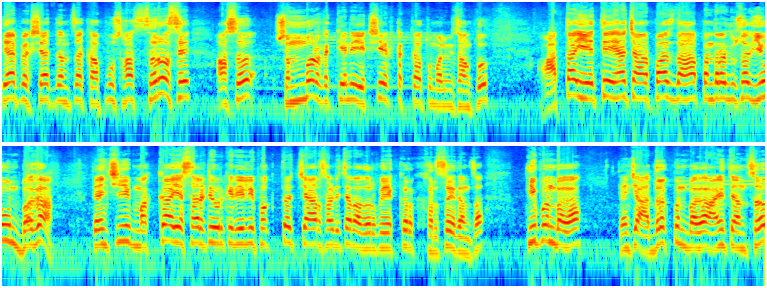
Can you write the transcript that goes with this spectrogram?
त्यापेक्षा त्यांचा कापूस हा सरस आहे. असं शंभर टक्क्याने एकशे एक टक्का तुम्हाला मी सांगतो. आता येते ह्या चार पाच दहा पंधरा दिवसात येऊन बघा. त्यांची मक्का एस आर टीवर केलेली फक्त चार साडेचार हजार रुपये एकर खर्च आहे त्यांचा. ती पण बघा. त्यांची अद्रक पण बघा. आणि त्यांचं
